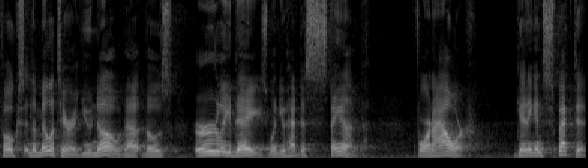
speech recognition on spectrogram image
folks in the military, you know that those early days when you had to stand for an hour getting inspected,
